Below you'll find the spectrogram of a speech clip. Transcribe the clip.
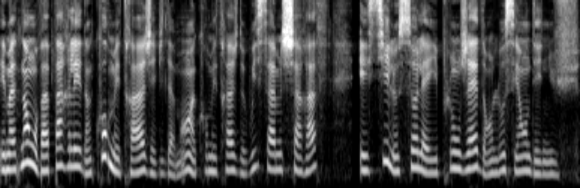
Et maintenant, on va parler d'un court métrage, évidemment, un court métrage de Wissam Sharaf. Et si le soleil plongeait dans l'océan des nus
